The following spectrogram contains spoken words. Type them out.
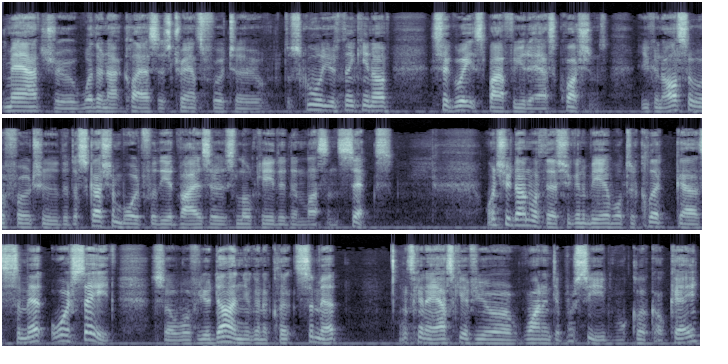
match or whether or not classes transfer to the school you're thinking of. It's a great spot for you to ask questions. You can also refer to the discussion board for the advisors located in Lesson 6. Once you're done with this, you're going to be able to click uh, Submit or Save. So if you're done, you're going to click Submit. It's going to ask you if you're wanting to proceed. We'll click OK.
